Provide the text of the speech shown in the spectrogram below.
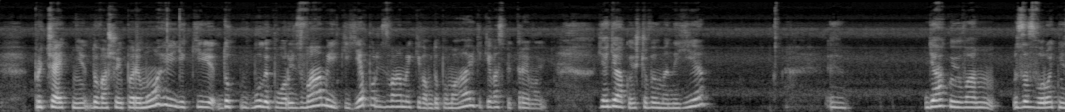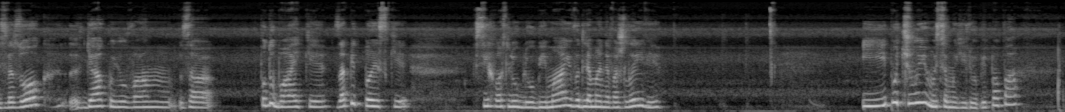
причетні до вашої перемоги, які були поруч з вами, які є поруч з вами, які вам допомагають, які вас підтримують. Я дякую, що ви в мене є. Е, Дякую вам за зворотній зв'язок. Дякую вам за подобайки, за підписки. Всіх вас люблю, обіймаю. Ви для мене важливі. І почуємося, мої любі, Па-па.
